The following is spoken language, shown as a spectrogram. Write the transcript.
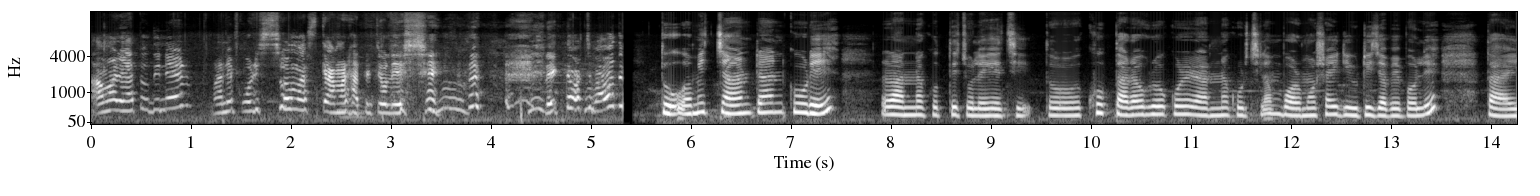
আমার এতদিনের মানে পরিশ্রম আজকে আমার হাতে চলে এসেছে। দেখতে পাচ্ছ, বাবা তো আমি চান টান করে রান্না করতে চলে গেছি। তো খুব তাড়াহুড়ো করে রান্না করছিলাম। বরমশাই ডিউটি যাবে বলে। তাই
